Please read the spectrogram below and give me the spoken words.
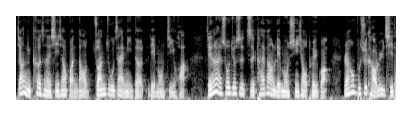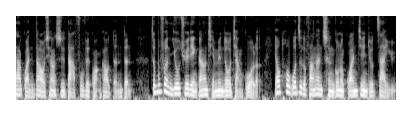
将你课程的行销管道专注在你的联盟计划。简单来说，就是只开放联盟行销推广，然后不去考虑其他管道，像是打付费广告等等。这部分优缺点刚刚前面都有讲过了。要透过这个方案成功的关键就在于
